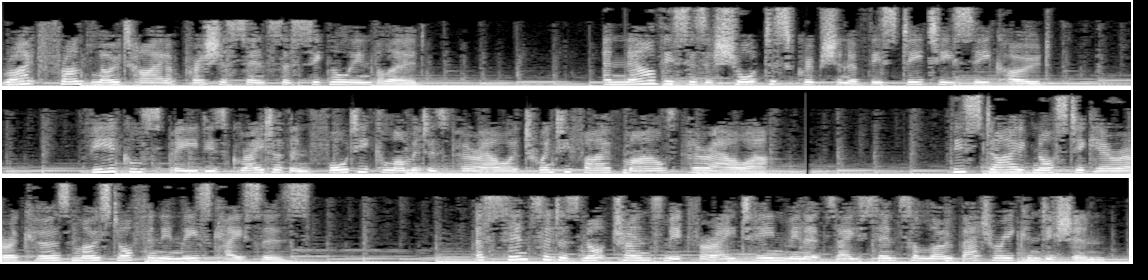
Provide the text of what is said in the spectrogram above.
Right front low tire pressure sensor signal invalid. And now this is a short description of this DTC code. Vehicle speed is greater than 40 km per hour 25 miles per hour. This diagnostic error occurs most often in these cases. A sensor does not transmit for 18 minutes a sensor low battery condition.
